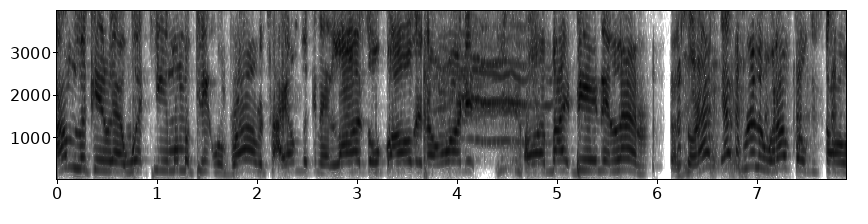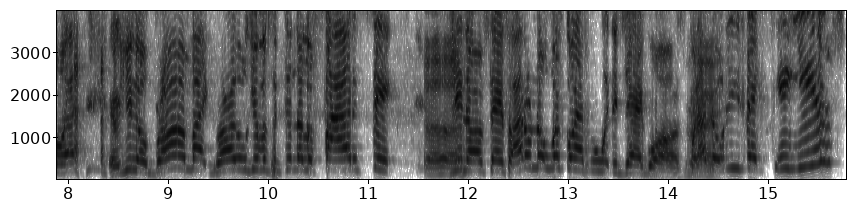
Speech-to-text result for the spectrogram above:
I'm looking at what team I'm gonna pick when Brown retire. I'm looking at Lonzo Ball in the Hornets, or it might be in Atlanta. So that, that's really what I'm focused on. You know, Brown might Brown gonna give us a good another five to 6 Uh-huh. You know what I'm saying? So I don't know what's gonna happen with the Jaguars, but I know these next ten years,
